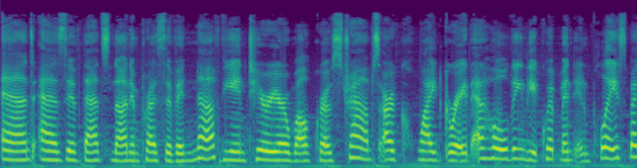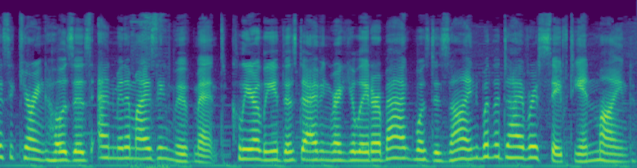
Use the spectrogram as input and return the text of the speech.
And as if that's not impressive enough, the interior Velcro straps are quite great at holding the equipment in place by securing hoses and minimizing movement. Clearly, this diving regulator bag was designed with the diver's safety in mind.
